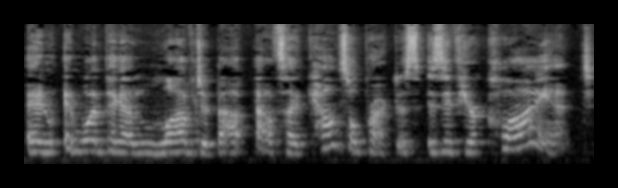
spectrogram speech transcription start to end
and, and one thing I loved about outside counsel practice is if your client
